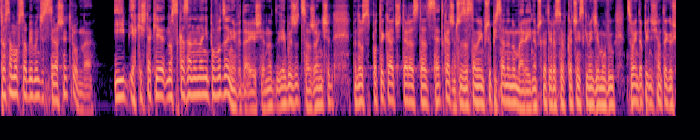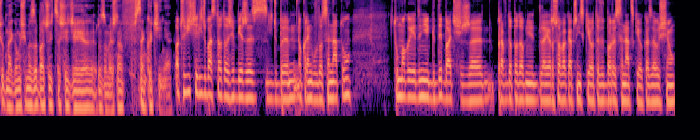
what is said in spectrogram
to samo w sobie będzie strasznie trudne i jakieś takie no, skazane na niepowodzenie, wydaje się. No, jakby, że co, że oni się będą spotykać teraz ta setka, czy, czy zostaną im przypisane numery i na przykład Jarosław Kaczyński będzie mówił dzwoń do 57, musimy zobaczyć, co się dzieje, rozumiesz, no, w Sękocinie. Oczywiście liczba 100 to się bierze z liczby okręgów do Senatu. Tu mogę jedynie gdybać, że prawdopodobnie dla Jarosława Kaczyńskiego te wybory senackie okazały się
